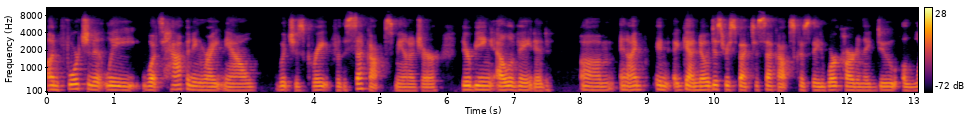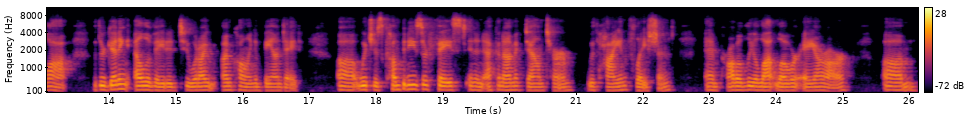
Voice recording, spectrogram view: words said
unfortunately, what's happening right now, which is great for the SecOps manager, they're being elevated. Um, and I'm, and again, no disrespect to SecOps because they work hard and they do a lot, but they're getting elevated to what I, I'm calling a band aid uh, which is companies are faced in an economic downturn with high inflation and probably a lot lower ARR. Um,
